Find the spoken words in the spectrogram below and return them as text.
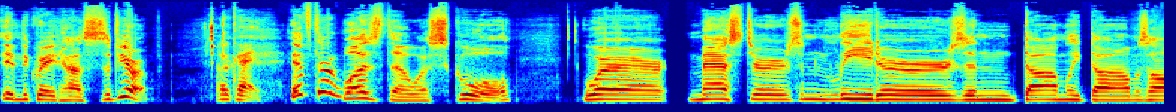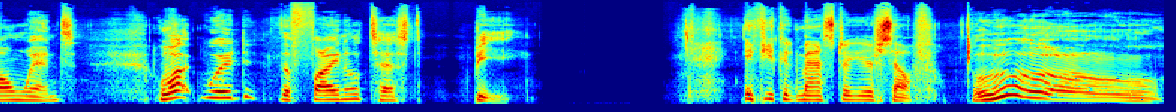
in the great houses of Europe. Okay. If there was, though, a school where masters and leaders and domly doms all went, what would the final test be? If you could master yourself. Ooh.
